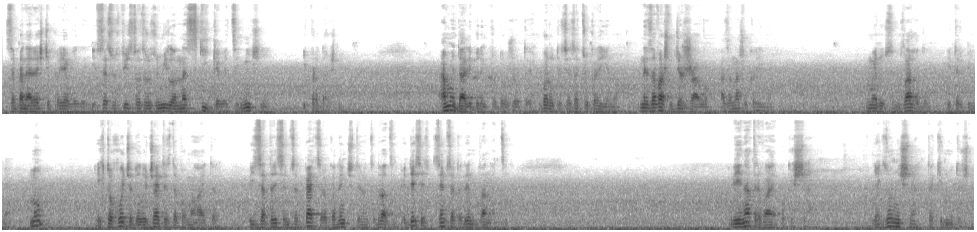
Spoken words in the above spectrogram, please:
себе нарешті проявили. І все суспільство зрозуміло, наскільки ви цинічні і продажні. А ми далі будемо продовжувати боротися за цю країну. Не за вашу державу, а за нашу країну. Миру всім злагоди і терпіння. Ну, і хто хоче, долучайтесь, допомагайте. 53 75 41 14 25 10 71 12. Війна триває поки ще. Як зовнішня, так і внутрішня.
